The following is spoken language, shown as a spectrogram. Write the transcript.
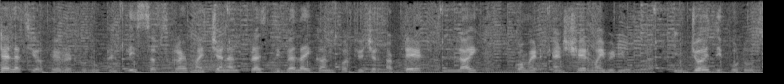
Tell us your favorite photo and please subscribe my channel, press the bell icon for future update, like, comment and share my video. Enjoy the photos.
